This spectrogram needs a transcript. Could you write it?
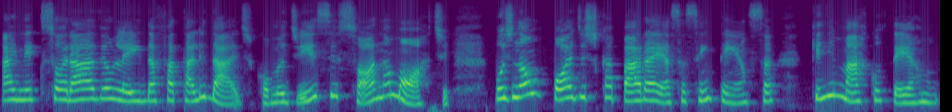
à inexorável lei da fatalidade, como eu disse, só na morte, pois não pode escapar a essa sentença que lhe marca o termo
